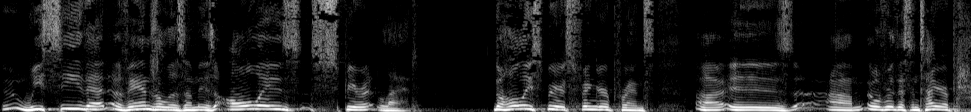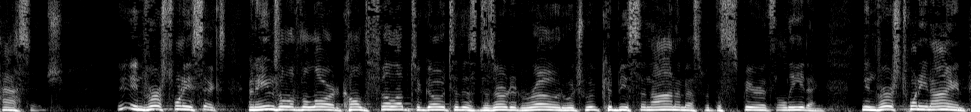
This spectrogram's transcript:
we see that evangelism is always spirit led. The Holy Spirit's fingerprints uh, is um, over this entire passage. In verse 26, an angel of the Lord called Philip to go to this deserted road, which could be synonymous with the Spirit's leading. In verse 29,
